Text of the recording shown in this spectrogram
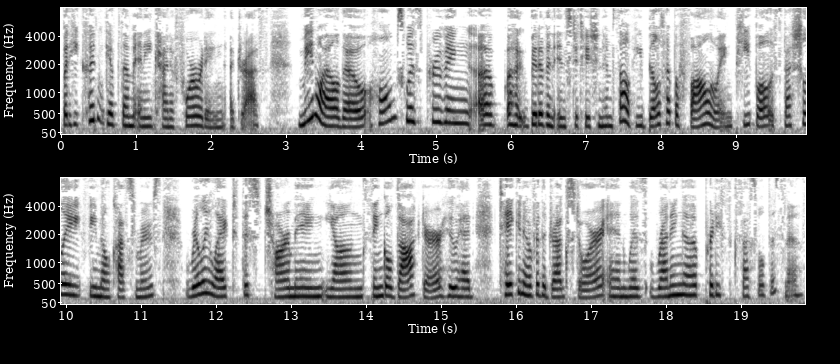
But he couldn't give them any kind of forwarding address. Meanwhile, though, Holmes was proving a, a, bit of an institution himself. He built up a following. People, especially female customers, really liked this charming, young, single doctor who had taken over the drugstore and was running a pretty successful business.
